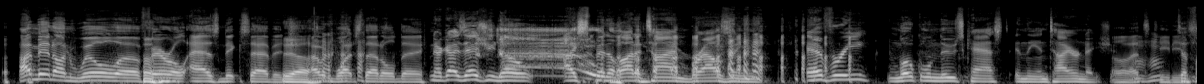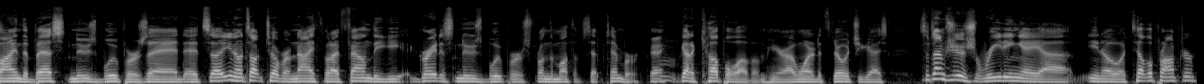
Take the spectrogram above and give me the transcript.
I'm in on Will uh, Ferrell as Nick Savage. Yeah. I would watch that all day. Now, guys, as you know, I spend a lot of time browsing every local newscast in the entire nation. Oh, that's tedious. to find the best news bloopers. And it's, uh, you know, it's October 9th, but I found the greatest news bloopers from the month of September. Okay. We've got a couple of them here I wanted to throw at you guys. Sometimes you're just reading a, uh, you know, a teleprompter.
